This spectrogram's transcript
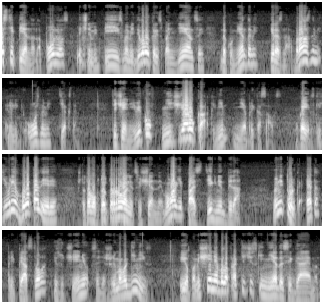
постепенно наполнилась личными письмами, деловой корреспонденцией, документами и разнообразными религиозными текстами. В течение веков ничья рука к ним не прикасалась. У каирских евреев было поверье, что того, кто тронет священные бумаги, постигнет беда. Но не только это препятствовало изучению содержимого генизы. Ее помещение было практически недосягаемым,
